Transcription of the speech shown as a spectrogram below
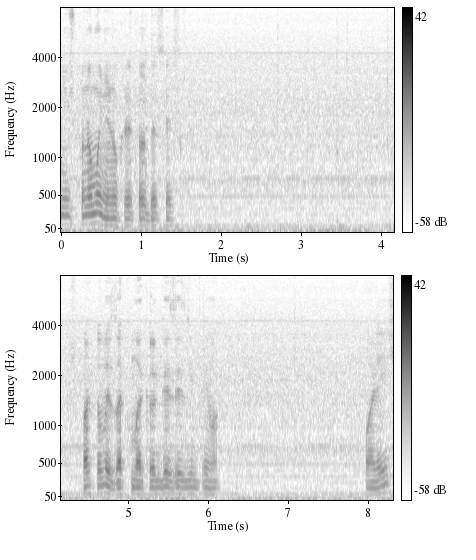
nici până mâine nu cred că îl găsesc. Și parcă vezi acum că îl găsesc din prima. Oare aici?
